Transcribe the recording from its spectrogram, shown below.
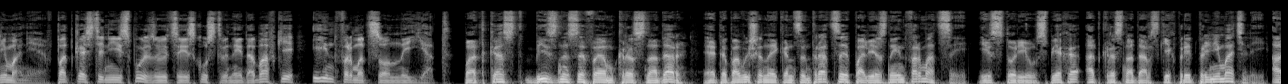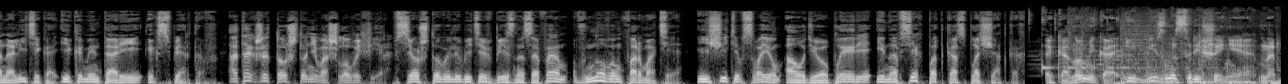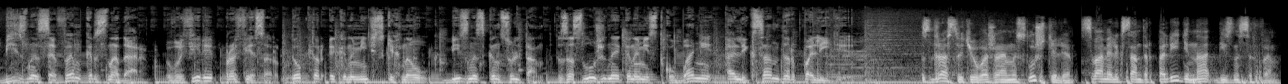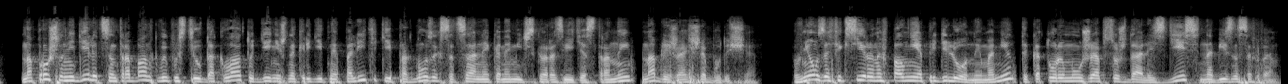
Внимание! В подкасте не используются искусственные добавки и информационный яд. Подкаст «Бизнес FM Краснодар» — это повышенная концентрация полезной информации, истории успеха от краснодарских предпринимателей, аналитика и комментарии экспертов, а также то, что не вошло в эфир. Все, что вы любите в «Бизнес FM» в новом формате. Ищите в своем аудиоплеере и на всех подкаст-площадках. Экономика и бизнес-решения на «Бизнес FM Краснодар». В эфире профессор, доктор экономических наук, наук, бизнес-консультант, заслуженный экономист Кубани Александр Полиди. Здравствуйте, уважаемые слушатели. С вами Александр Полиди на Бизнес ФМ. На прошлой неделе Центробанк выпустил доклад о денежно-кредитной политике и прогнозах социально-экономического развития страны на ближайшее будущее. В нем зафиксированы вполне определенные моменты, которые мы уже обсуждали здесь, на Бизнес ФМ.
